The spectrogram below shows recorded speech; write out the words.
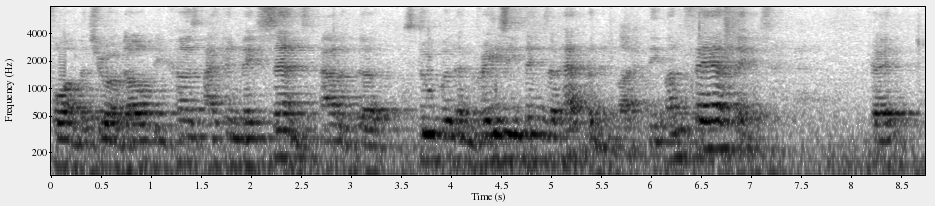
for a mature adult because I can make sense out of the stupid and crazy things that happen in life, the unfair things. Okay?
